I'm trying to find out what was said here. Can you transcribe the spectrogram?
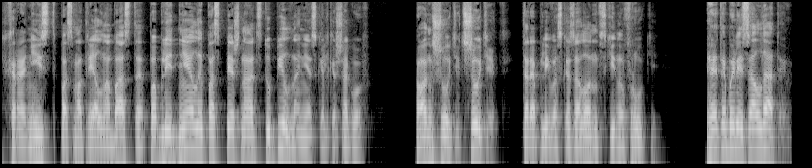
Хронист посмотрел на Баста, побледнел и поспешно отступил на несколько шагов. «Он шутит, шутит», — торопливо сказал он, вскинув руки. «Это были солдаты».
